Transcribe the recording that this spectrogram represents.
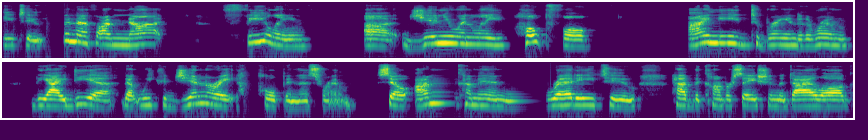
need to, even if I'm not feeling uh, genuinely hopeful, I need to bring into the room the idea that we could generate hope in this room. So I'm come in ready to have the conversation, the dialogue,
